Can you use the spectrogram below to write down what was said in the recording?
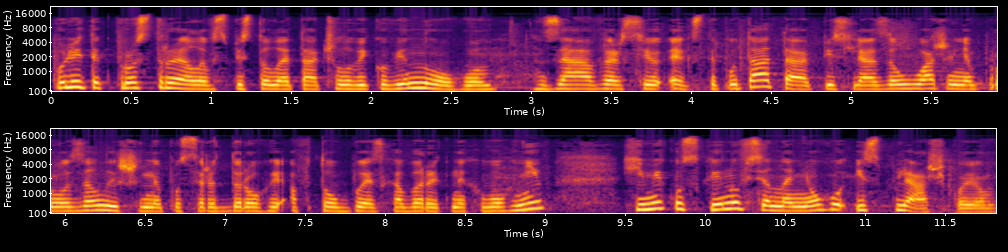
Політик прострелив з пістолета чоловікові ногу. За версією екс-депутата, після зауваження про залишене посеред дороги авто без габаритних вогнів, Хімікус кинувся на нього із пляшкою.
